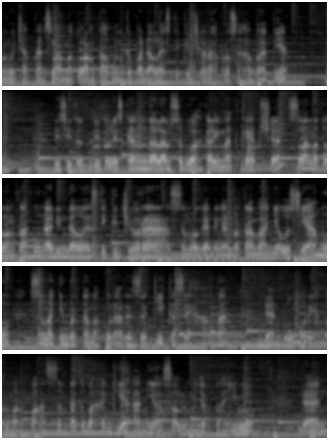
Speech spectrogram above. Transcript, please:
mengucapkan selamat ulang tahun kepada Lesti Kejora persahabat ya di situ dituliskan dalam sebuah kalimat caption, Selamat ulang tahun Adinda Lesti Kejora. Semoga dengan bertambahnya usiamu, semakin bertambah pula rezeki, kesehatan, dan umur yang bermanfaat, serta kebahagiaan yang selalu menyertaimu. Dan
